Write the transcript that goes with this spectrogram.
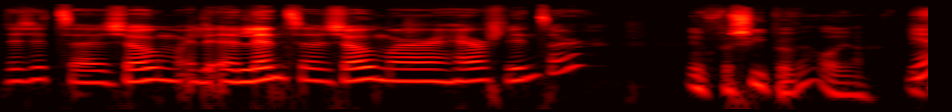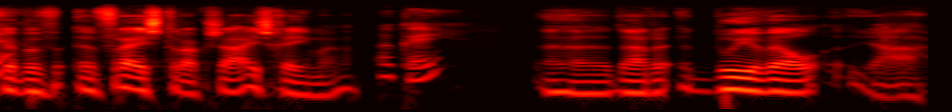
is het zomer, lente, zomer, herfst, winter? In principe wel, ja. ja? Ik heb een, een vrij strak zaaischema. Oké. Okay. Uh, daar doe je wel, ja,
